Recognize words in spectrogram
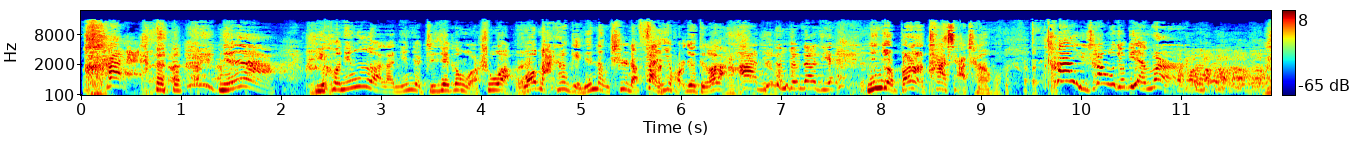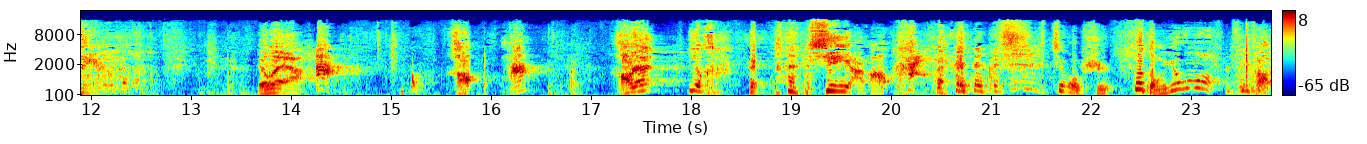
嗨，您啊，以后您饿了，您就直接跟我说，我马上给您弄吃的，饭一会儿就得了。啊！您甭着急，您就甭让他瞎掺和，他一掺和就变味儿。哎呀，刘伟啊，啊。好，啊，好人，哟呵，心眼儿好，嗨，就是不懂幽默。好，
